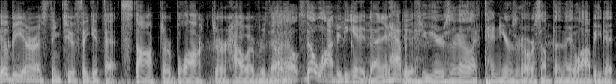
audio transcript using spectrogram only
It'll be interesting too if they get that stopped or blocked or however that. Uh, they'll, they'll lobby to get it done. It happened a few years ago, like 10 years ago or something. They lobbied it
